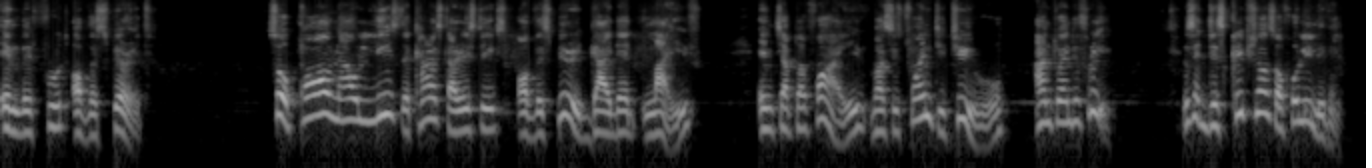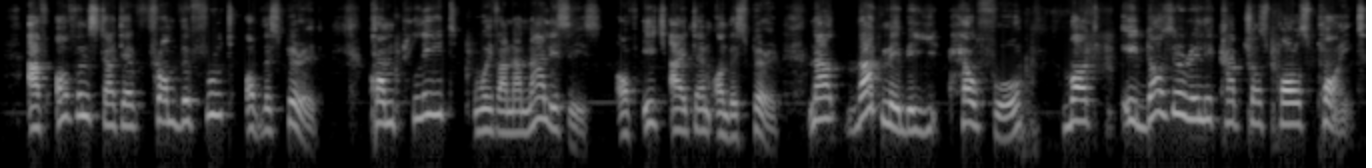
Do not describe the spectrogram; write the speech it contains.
in the fruit of the Spirit. So, Paul now lists the characteristics of the Spirit guided life in chapter 5, verses 22 and 23. You see, descriptions of holy living have often started from the fruit of the Spirit, complete with an analysis of each item on the Spirit. Now, that may be helpful, but it doesn't really capture Paul's point.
